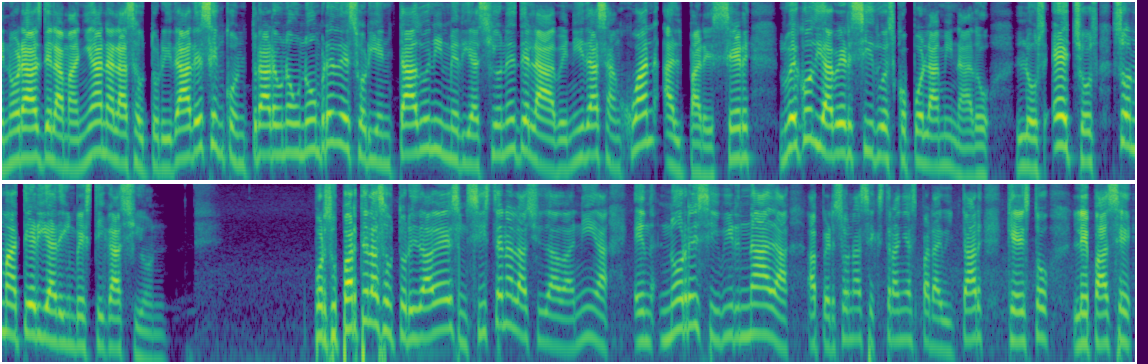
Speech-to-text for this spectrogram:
En horas de la mañana, las autoridades encontraron a un hombre desorientado en inmediaciones de la avenida San Juan, al parecer, luego de haber sido escopolaminado. Los hechos son materia de investigación. Por su parte, las autoridades insisten a la ciudadanía en no recibir nada a personas extrañas para evitar que esto le pase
